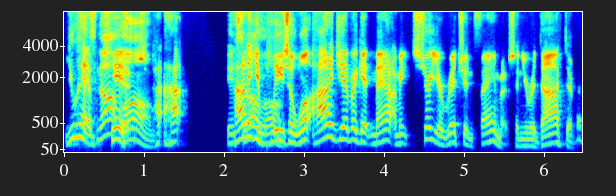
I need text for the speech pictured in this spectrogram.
you have It's not kids. long. How, how did you long. please a woman? How did you ever get married? I mean, sure, you're rich and famous and you're a doctor, but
